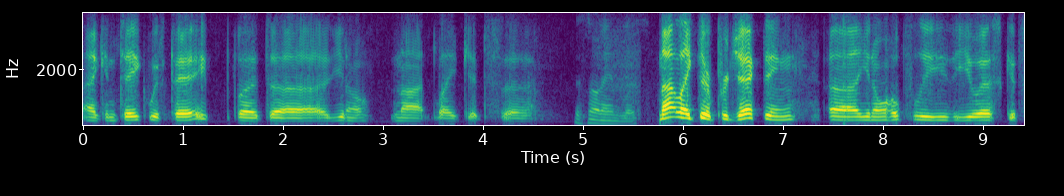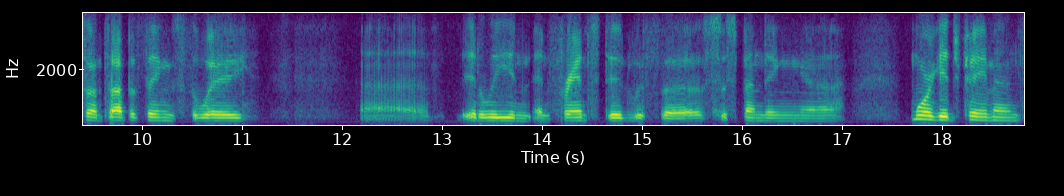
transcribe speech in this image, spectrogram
I can take with pay, but uh, you know, not like it's uh, It's not endless. not like they're projecting. Uh, you know, hopefully the U.S. gets on top of things the way uh, Italy and, and France did with uh, suspending uh, mortgage payments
